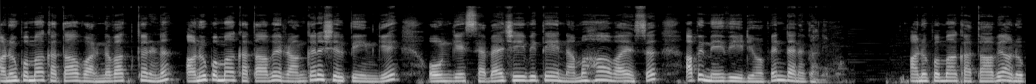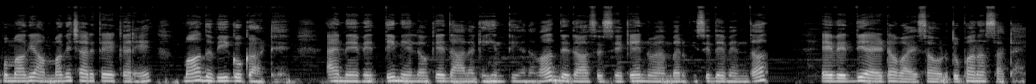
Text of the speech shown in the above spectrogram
අනුපමා කතා වර්ණවත් කරන අනුපමා කතාවේ රංගන ශිල්පීන්ගේ ඔවුන්ගේ සැබෑජීවිතයේ නමහා වයස අපි මේ වීඩියෝපෙන් දැනගනිමු. අනුපමා කතාවේ අනුපමාගේ අම්මගේ චරිතය කරේ මාදවී ගොකාටේ ඇ මේ වෙද්දි මේ ලෝකේ දාලගිහින් තියෙනවා දෙදාසසයකේ නොවැම්බර් විසි දෙවෙන්ද ඒ වෙද්දි අයට වයස අවුරුදු පනස් සටයි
